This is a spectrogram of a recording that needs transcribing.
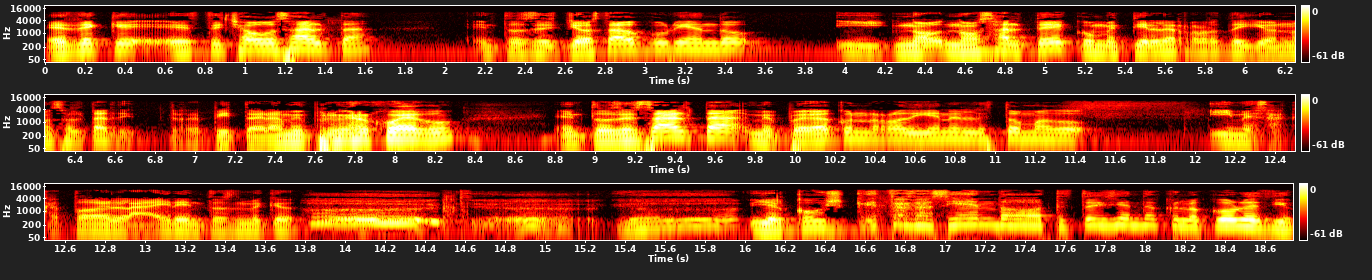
es de que este chavo salta, entonces yo estaba cubriendo y no, no salté, cometí el error de yo no saltar. Y, Repito, era mi primer juego, entonces salta, me pega con la rodilla en el estómago y me saca todo el aire, entonces me quedo... Y el coach, ¿qué estás haciendo? Te estoy diciendo que lo cubres. Yo,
